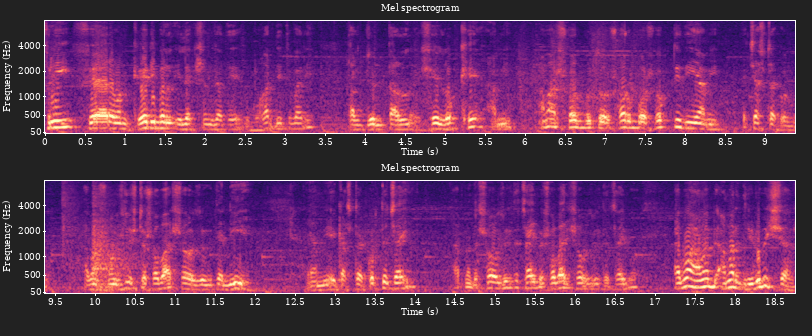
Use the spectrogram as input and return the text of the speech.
ফ্রি ফেয়ার এবং ক্রেডিবল ইলেকশন যাতে উপহার দিতে পারি, তার জন্য, তার, সে লক্ষ্যে আমি, আমার সর্বত, সর্বশক্তি দিয়ে আমি চেষ্টা করব এবং সংশ্লিষ্ট সবার সহযোগিতা নিয়ে আমি এই কাজটা করতে চাই। আপনাদের সহযোগিতা চাইবে, সবারই সহযোগিতা চাইব এবং আমার আমার দৃঢ় বিশ্বাস,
